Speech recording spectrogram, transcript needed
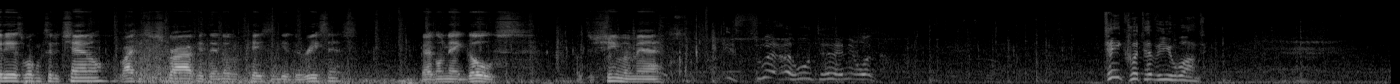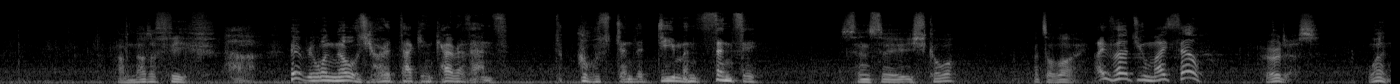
it is. Welcome to the channel. Like and subscribe. Hit that notification. Get the recents. Back on that ghost of Tsushima, man. I swear I won't tell anyone. Take whatever you want. I'm not a thief. Ah, everyone knows you're attacking caravans. The ghost and the demon Sensei. Sensei Ishikawa? That's a lie. I've heard you myself. Heard us? When?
